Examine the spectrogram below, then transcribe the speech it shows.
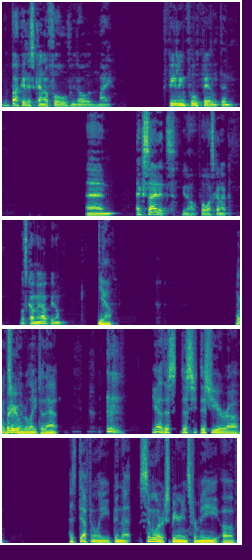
the bucket is kind of full you know my feeling fulfilled and and excited you know for what's gonna what's coming up you know Yeah. I What can about certainly you? relate to that. yeah, this this this year uh, has definitely been that similar experience for me of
